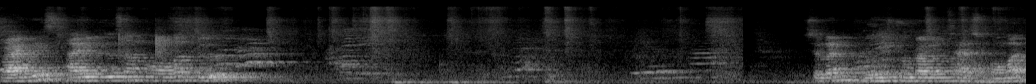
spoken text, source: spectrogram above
Write this. I will do some homework too children do these two problems as homework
